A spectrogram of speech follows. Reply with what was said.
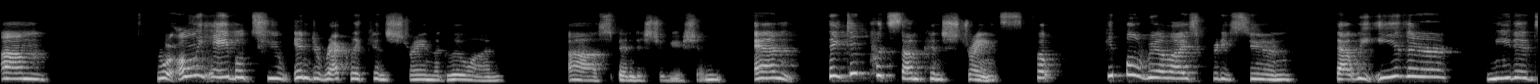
um, were only able to indirectly constrain the gluon uh, spin distribution. And they did put some constraints, but people realized pretty soon that we either needed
